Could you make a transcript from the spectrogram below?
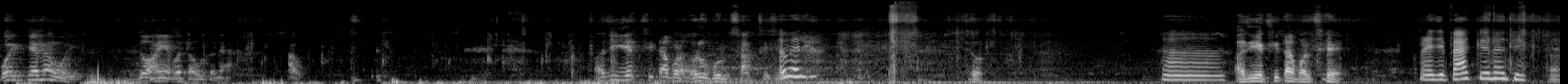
કોઈ કે હોય. જો અહીંયા બતાવું તને. આવ. હજી એક સીતાફળ હરુભરું સાક્ષી છે જો. હા. હજી એક સીતાફળ છે. પણ હજી પાક્યું નથી. હા.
